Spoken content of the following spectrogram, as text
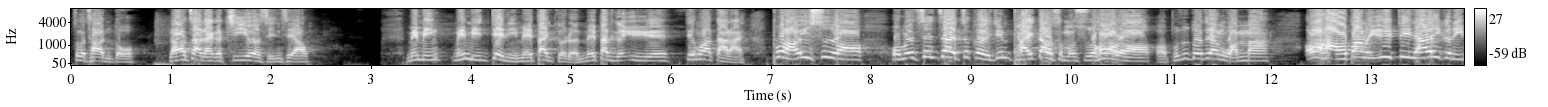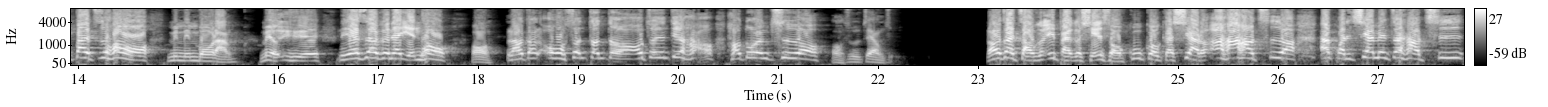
这个差很多。然后再来个饥饿行销，明明明明店里没半个人，没半个预约，电话打来，不好意思哦，我们现在这个已经排到什么时候了？哦，不是都这样玩吗？哦，好，我帮你预定，还有一个礼拜之后哦，明明没人，没有预约，你还是要跟人家延后哦。然后他哦，真真的哦，这间店好好多人吃哦，哦，是不是这样子？然后再找个一百个写手，Google 给下了啊，好好吃哦，啊，管下面真好吃，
